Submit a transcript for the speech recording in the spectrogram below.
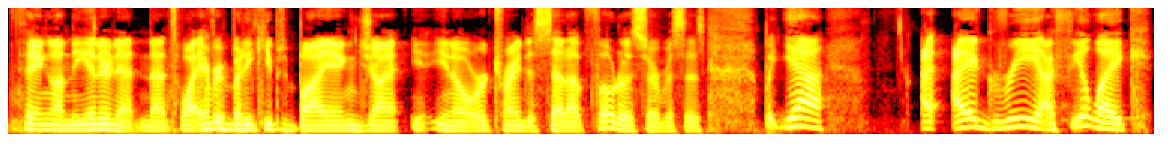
thing on the internet, and that's why everybody keeps buying giant, you know, or trying to set up photo services. But yeah, I, I agree. I feel like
